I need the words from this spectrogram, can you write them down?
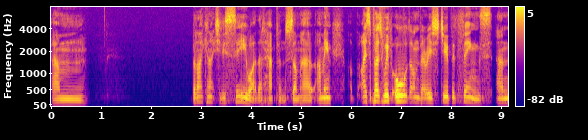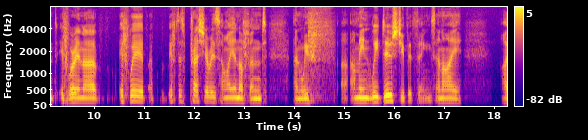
Um, but I can actually see why that happens somehow. I mean, I suppose we've all done very stupid things, and if we're in a, if we're, if the pressure is high enough, and and we've, I mean, we do stupid things, and I, I,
